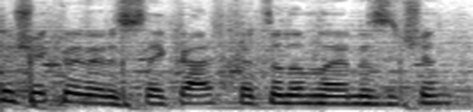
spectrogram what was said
Teşekkür ederiz tekrar katılımlarınız için.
